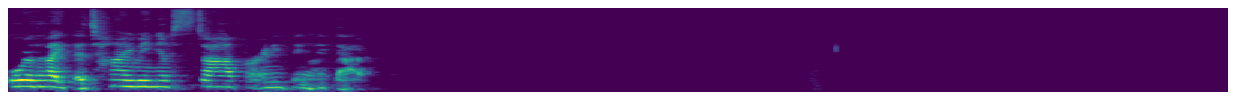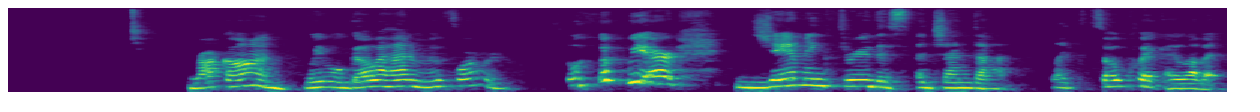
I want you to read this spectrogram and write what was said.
Or like the timing of stuff or anything like that? rock on. We will go ahead and move forward. we are jamming through this agenda like so quick. I love it.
